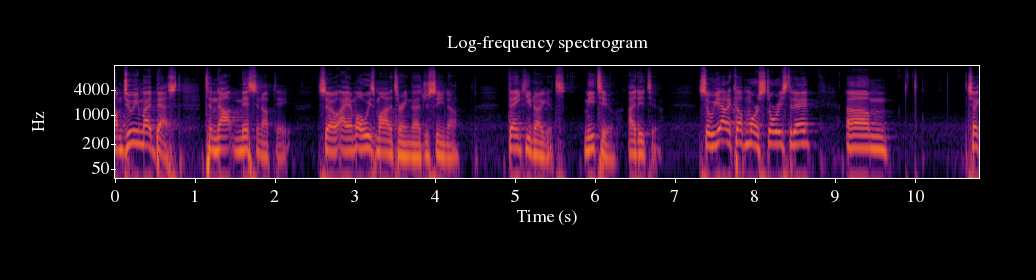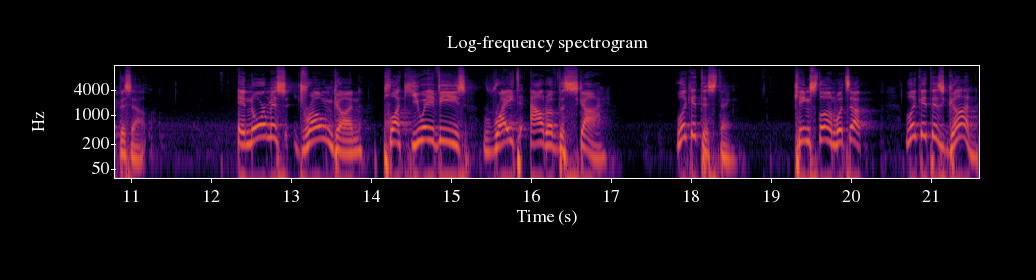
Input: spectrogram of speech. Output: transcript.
I'm doing my best to not miss an update. So I am always monitoring that, just so you know. Thank you, Nuggets. Me too. I do too. So we got a couple more stories today. Um, check this out. Enormous drone gun pluck UAVs right out of the sky. Look at this thing. King Sloan, what's up? Look at this gun.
